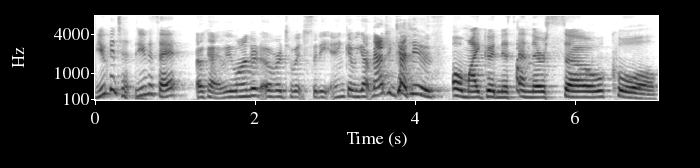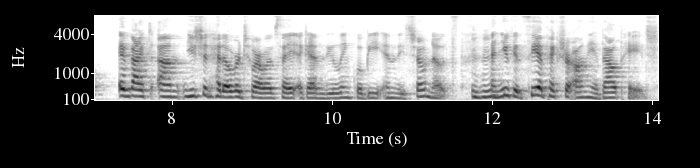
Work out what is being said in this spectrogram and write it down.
You can t- you can say it. Okay, we wandered over to Witch City Ink and we got matching tattoos. Oh my goodness, and they're so cool. In fact, um, you should head over to our website. Again, the link will be in the show notes, Mm-hmm. and you can see a picture on the About page.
